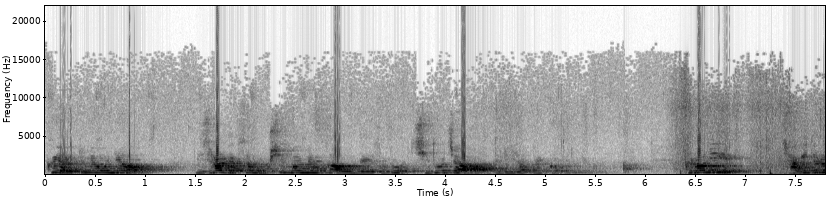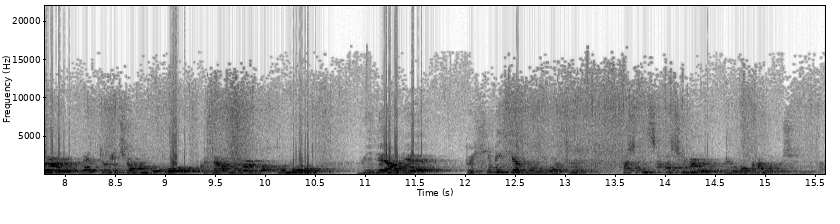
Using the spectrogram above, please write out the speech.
그 12명은요. 이스라엘 백성 60만 명 가운데에서도 지도자들이라고 했거든요. 그러니 자기들을 메뚜기처럼 보고 그 사람들을 너무 위대하게 또 힘있게 보는 것은 사실 사실을 왜곡하는 것입니다.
